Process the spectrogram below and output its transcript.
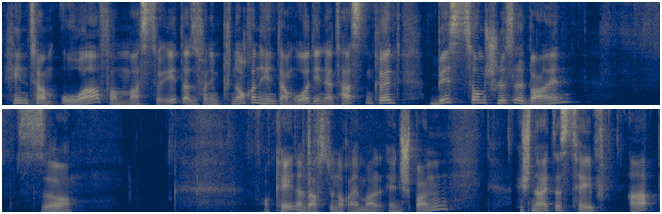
hinterm Ohr, vom Mastoid, also von dem Knochen hinterm Ohr, den ihr tasten könnt, bis zum Schlüsselbein. So. Okay, dann darfst du noch einmal entspannen. Ich schneide das Tape ab.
